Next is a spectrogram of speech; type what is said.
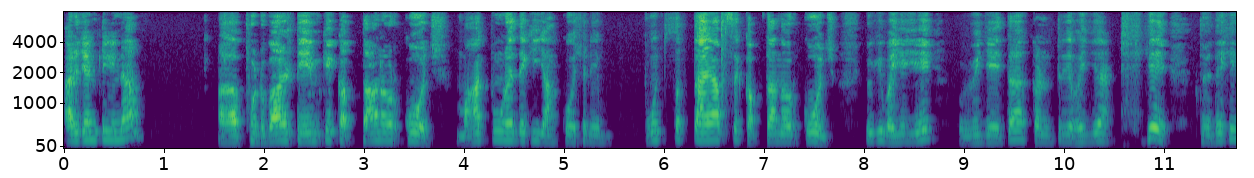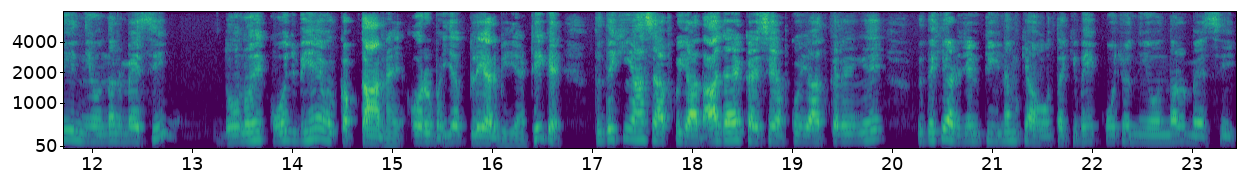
अर्जेंटीना फुटबॉल टीम के कप्तान और कोच महत्वपूर्ण है, देखिए यहाँ क्वेश्चन पूछ सकता है आपसे कप्तान और कोच, क्योंकि भैया ये विजेता कंट्री है भैया, ठीक है? तो देखिए न्यूनल मेसी दोनों ही कोच भी हैं और कप्तान है, और भैया प्लेयर भी है, ठीक है? तो देखिए, यहाँ से आपको याद आ जाए कैसे आपको याद करेंगे। तो देखिए अर्जेंटीना क्या होता है कि भाई कोच और नियोनल मेसी।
